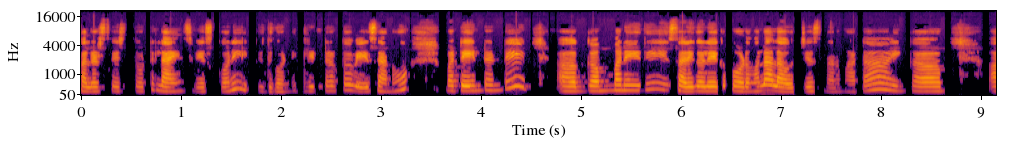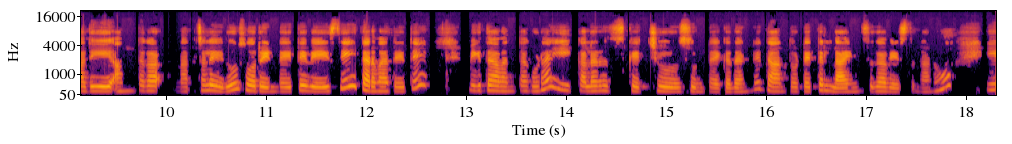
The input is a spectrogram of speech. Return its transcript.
కలర్ స్కెచ్ తోటి లైన్స్ వేసుకొని ఇదిగోండి గ్లిట్టర్తో వేసాను బట్ ఏంటంటే గమ్ అనేది సరిగా లేకపోవడం వల్ల అలా వచ్చేసింది అనమాట ఇంకా అది అంతగా నచ్చలేదు. సో రెండైతే వేసి తర్వాత అయితే మిగతావంతా కూడా ఈ కలర్ స్కెచ్స్ ఉంటాయి కదండి దాంతో అయితే లైన్స్గా వేస్తున్నాను. ఈ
